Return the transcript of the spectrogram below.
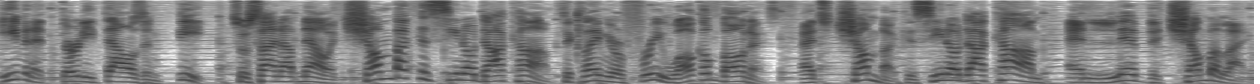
even at 30,000 feet. So sign up now at chumbacasino.com to claim your free welcome bonus. That's chumbacasino.com and live the Chumba life.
